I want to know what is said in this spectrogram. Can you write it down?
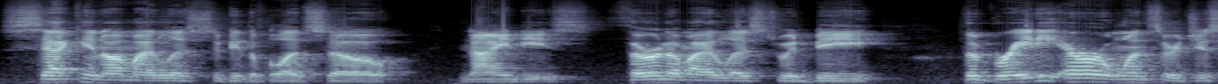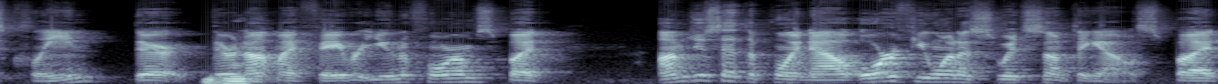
Second on my list would be the Bledsoe '90s. Third on my list would be the Brady era ones. Are just clean. They're they're mm-hmm. not my favorite uniforms, but I'm just at the point now, or if you want to switch something else, but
